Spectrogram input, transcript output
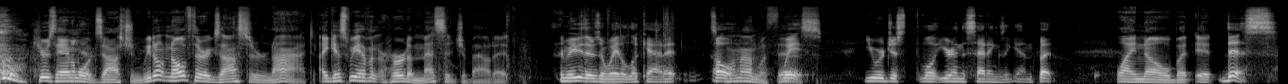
Cures animal exhaustion. We don't know if they're exhausted or not. I guess we haven't heard a message about it. Maybe there's a way to look at it. What's oh, going on with wait. this? You were just well, you're in the settings again, but Well, I know, but it. this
